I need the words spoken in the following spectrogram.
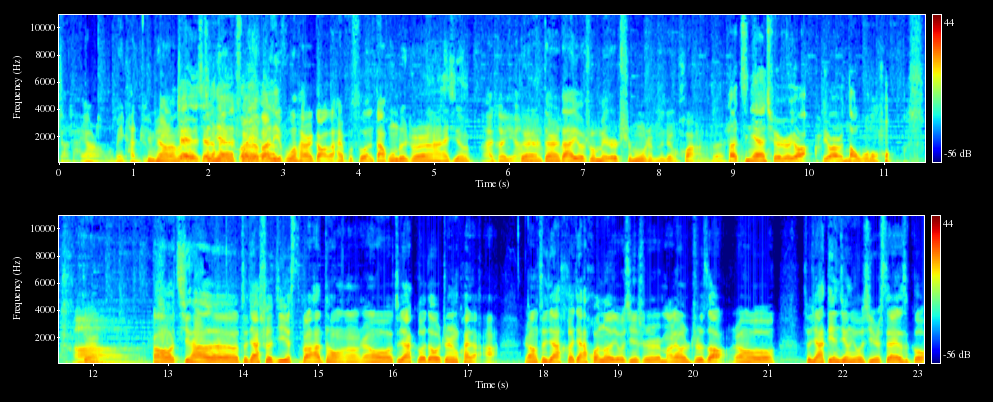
长啥样了？我没看直播，挺漂亮的。这今天穿的晚礼服还是搞得还不错，大红嘴唇还行，还可以啊。对，但是大家有说美人迟暮什么的这种话。对他今年确实有点有点闹乌龙。对，然后其他的最佳射击《斯巴达通》啊，然后最佳格斗真人快打，然后最佳合家欢乐游戏是《马里奥制造》，然后最佳电竞游戏是《CS:GO》，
